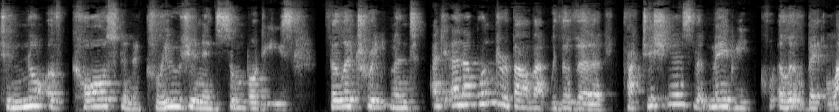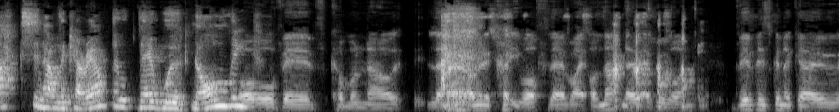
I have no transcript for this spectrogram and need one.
to not have caused an occlusion in somebody's filler treatment? And, and I wonder about that with other practitioners that may be a little bit lax in how they carry out their, their work normally. Oh, Viv, come on now. I'm going to cut you off there. Right. On that note, everyone, Viv is going to go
